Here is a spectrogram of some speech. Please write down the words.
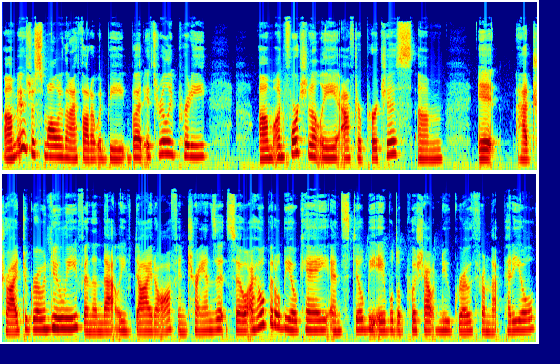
Um, it was just smaller than I thought it would be, but it's really pretty. Um, unfortunately, after purchase, um, it had tried to grow a new leaf and then that leaf died off in transit. So I hope it'll be okay and still be able to push out new growth from that petiole.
